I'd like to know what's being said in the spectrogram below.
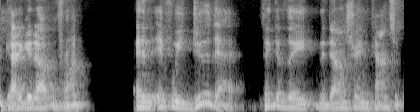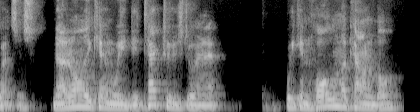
We got to get out in front. And if we do that, think of the, the downstream consequences. Not only can we detect who's doing it, we can hold them accountable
